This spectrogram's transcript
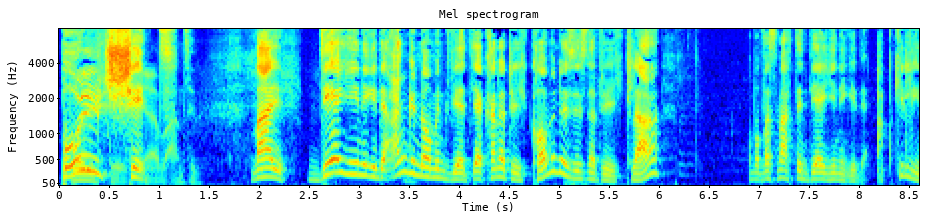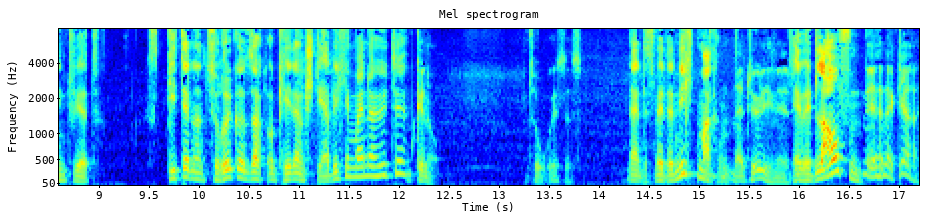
Bullshit! Ja, Wahnsinn. Weil derjenige, der angenommen wird, der kann natürlich kommen, das ist natürlich klar. Aber was macht denn derjenige, der abgelehnt wird? Geht der dann zurück und sagt, okay, dann sterbe ich in meiner Hütte? Genau. So ist es. Nein, das wird er nicht machen. Natürlich nicht. Er wird laufen. ja, na klar.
